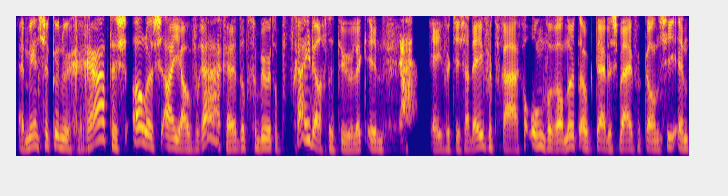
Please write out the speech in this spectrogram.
En mensen kunnen gratis alles aan jou vragen. Dat gebeurt op vrijdag natuurlijk in ja. Evertjes aan Evert vragen. Onveranderd, ook tijdens mijn vakantie. En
